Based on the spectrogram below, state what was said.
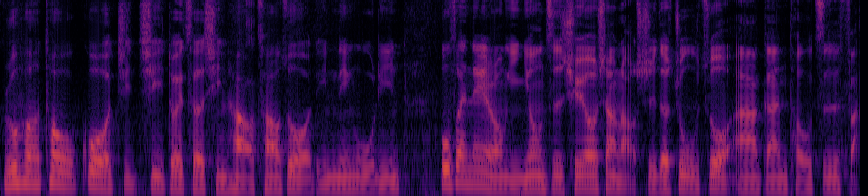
如何透过景气对策信号操作零零五零。部分内容引用自邱优上老师的著作《阿甘投资法》。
